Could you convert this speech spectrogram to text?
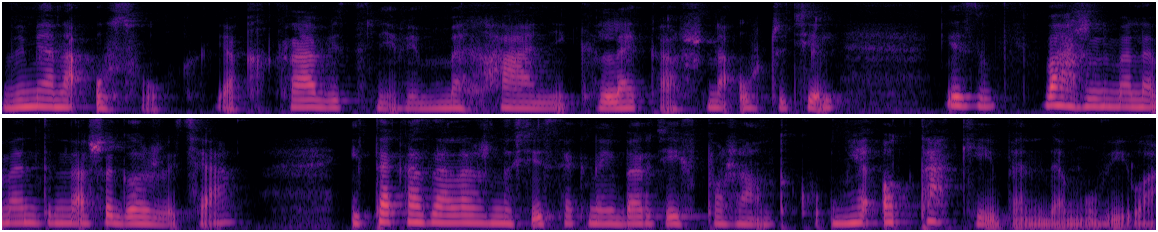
wymiana usług, jak krawiec, nie wiem, mechanik, lekarz, nauczyciel, jest ważnym elementem naszego życia i taka zależność jest jak najbardziej w porządku. Nie o takiej będę mówiła,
